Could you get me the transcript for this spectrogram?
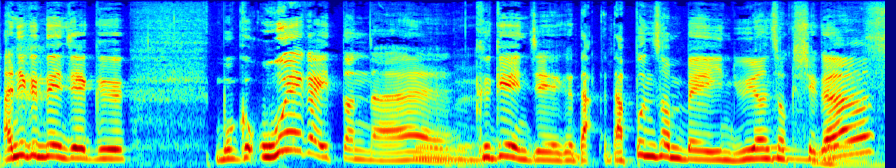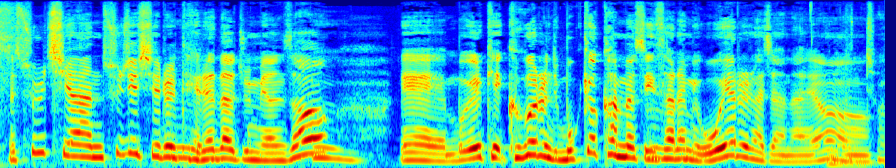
아니 근데 이제 그 뭐 그 오해가 있던 날 네. 그게 이제 그 나, 나쁜 선배인 유연석 씨가 술 취한 수지 씨를 데려다 주면서 예, 뭐 이렇게 그거를 이제 목격하면서 이 사람이 오해를 하잖아요. 그쵸.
